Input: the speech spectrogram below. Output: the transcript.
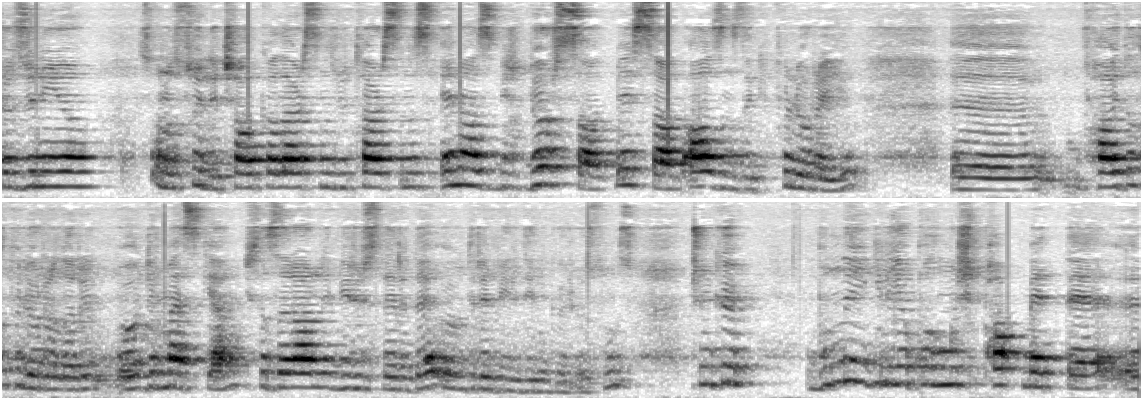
çözünüyor. Sonra suyla çalkalarsınız, yutarsınız. En az bir 4 saat, 5 saat ağzınızdaki florayı e, faydalı floraları öldürmezken işte zararlı virüsleri de öldürebildiğini görüyorsunuz. Çünkü bununla ilgili yapılmış PubMed'de e,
